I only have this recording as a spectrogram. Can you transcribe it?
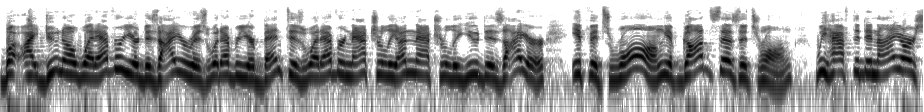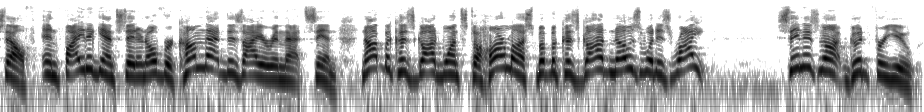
But I do know whatever your desire is, whatever your bent is, whatever naturally, unnaturally you desire, if it's wrong, if God says it's wrong, we have to deny ourselves and fight against it and overcome that desire in that sin. Not because God wants to harm us, but because God knows what is right. Sin is not good for you.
